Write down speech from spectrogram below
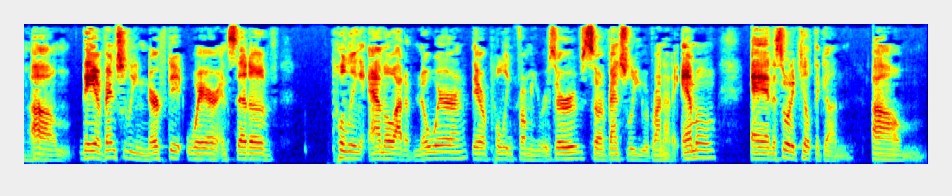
Mm-hmm. Um, they eventually nerfed it where instead of pulling ammo out of nowhere, they were pulling from your reserves. So eventually you would run out of ammo and it sort of killed the gun. Um,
